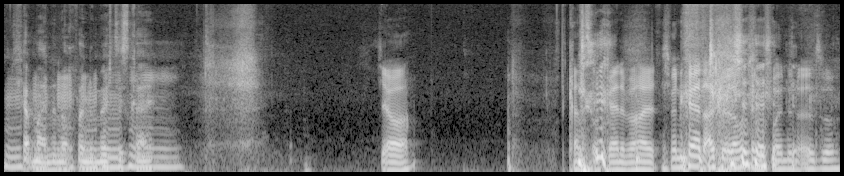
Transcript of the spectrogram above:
Ich habe meine noch, wenn du möchtest, Kai. Ja. Kannst du auch gerne behalten. Ich meine, Kai hat aktuell auch keine Freundin, also.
